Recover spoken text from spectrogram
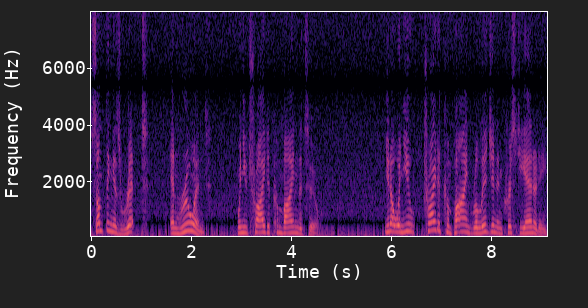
Something is ripped and ruined when you try to combine the two. You know, when you try to combine religion and Christianity,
